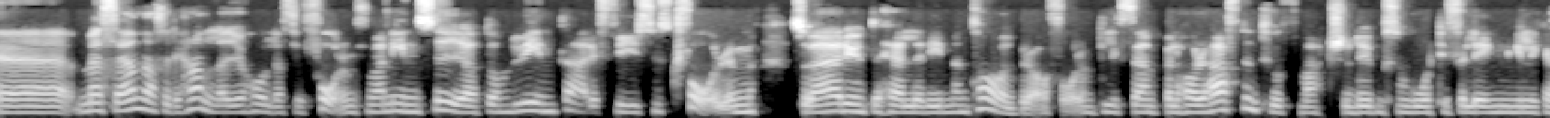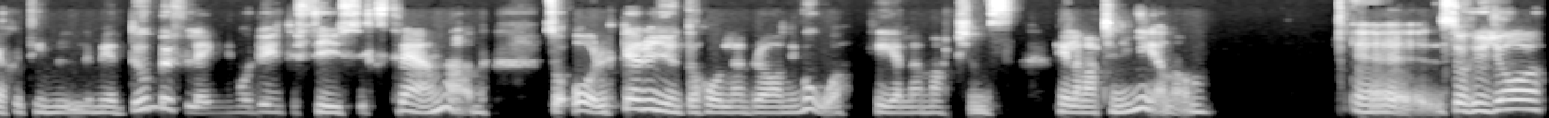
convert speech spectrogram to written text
Eh, men sen alltså, det handlar ju om att hålla sig i form, för man inser att om du inte är i fysisk form så är du inte heller i mental bra form. Till exempel har du haft en tuff match och det som går till förlängning eller kanske till och med dubbel förlängning och du är inte fysiskt tränad så orkar du ju inte hålla en bra nivå hela, matchens, hela matchen igenom. Eh, så hur jag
